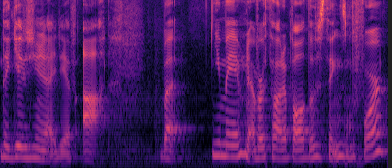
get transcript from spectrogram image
that gives you an idea of ah. But you may have never thought of all those things before.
